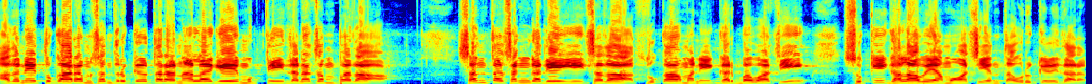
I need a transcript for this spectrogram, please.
ಅದನ್ನೇ ತುಕಾರಾಮ್ ಸಂತರು ಕೇಳ್ತಾರ, ನಲಗೆ ಮುಕ್ತಿ ಧನ ಸಂಪದ. ಸಂತ ಸಂಗದೇಯಿ ಸದಾ ಸುಖಾಮನೆ ಗರ್ಭವಾಸಿ, ಸುಖಿ ಘಲಾವೆ ಅಮಾವಾಸಿ ಅಂತ ಅವರು ಕೇಳಿದ್ದಾರೆ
